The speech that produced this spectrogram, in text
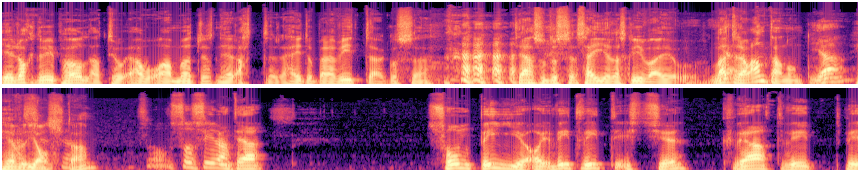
Jeg råkner vi, Paul, at du av og av møtes ned atter. Hei, du bare vita, Gosse. Det er som du sier eller skriver, leder ja. av andan hon. Ja. Hever Jolsta. Så, så sier han til som bie, og vi vet, ikke hvert vet vi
